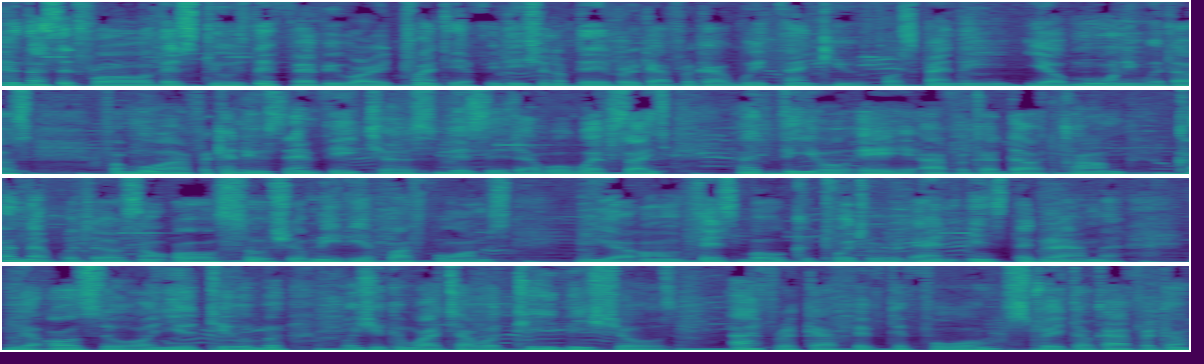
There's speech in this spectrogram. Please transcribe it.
And that's it for this Tuesday, February 20th edition of Daybreak Africa. We thank you for spending your morning with us. For more African news and features, visit our website at voaafrica.com. Connect with us on all social media platforms. We are on Facebook, Twitter, and Instagram. We are also on YouTube, where you can watch our TV shows Africa 54, Straight Talk Africa,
